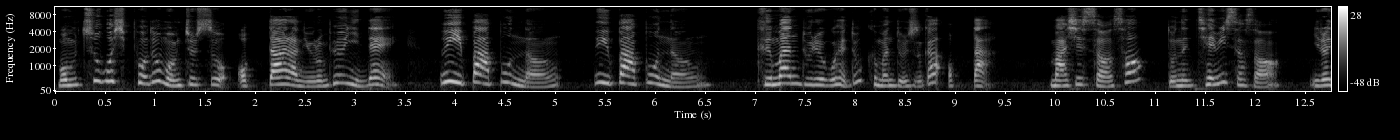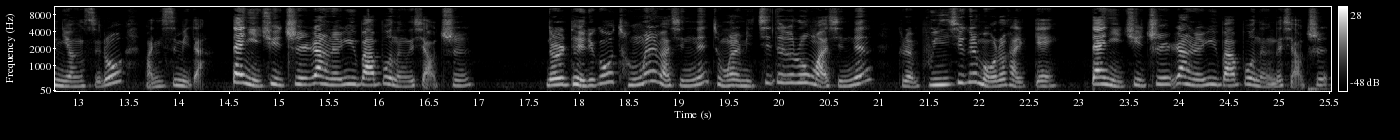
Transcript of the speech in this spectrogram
멈추고 싶어도 멈출 수 없다라는 이런 표현인데 欲罢不能, 欲罢不能. 그만두려고 해도 그만둘 수가 없다. 맛있어서 또는 재밌어서 이런 뉘앙스로 많이 씁니다. 带你去吃让人欲罢不能的小吃. 널 데리고 정말 맛있는, 정말 미치도록 맛있는 그런 분식을 먹으러 갈게. 带你去吃让人欲罢不能的小吃.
